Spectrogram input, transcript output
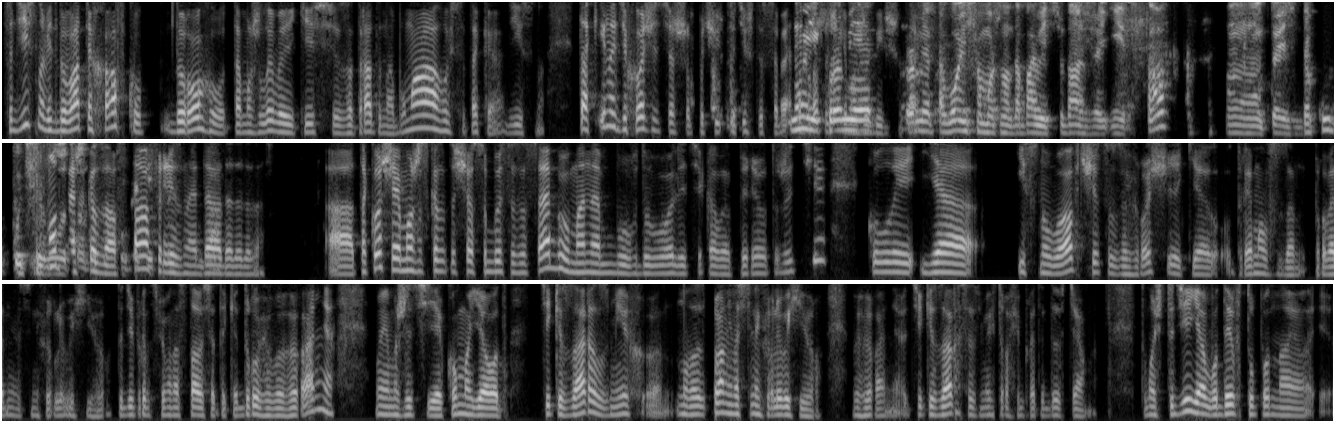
Це дійсно відбивати хавку, дорогу та, можливо, якісь затрати на бумагу, все таке, дійсно. Так, іноді хочеться, щоб потішити себе ну, трошечки кроме, може більше. Кроме того, еще можно добавить сюда же и став, то есть докупку чего-то. Ну, теж сказав, став різний, да, да, да, да. А також я можу сказати, що особисто за себе у мене був доволі цікавий період у житті, коли я існував чисто за гроші, які я отримав за проведення цих рольових ігор. Тоді, в принципі, мене сталося таке друге вигорання в моєму житті, якому я от тільки зараз зміг, е, ну, правильно настільних рольових ігор вигорання, тільки зараз я зміг трохи брати до втями. Тому що тоді я водив тупо на е,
